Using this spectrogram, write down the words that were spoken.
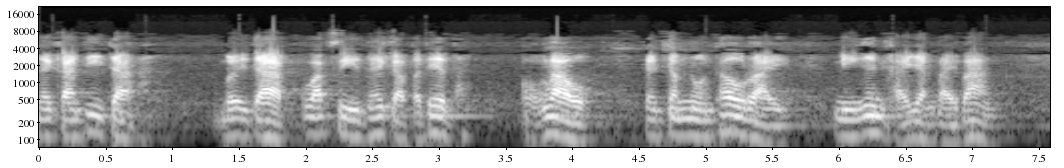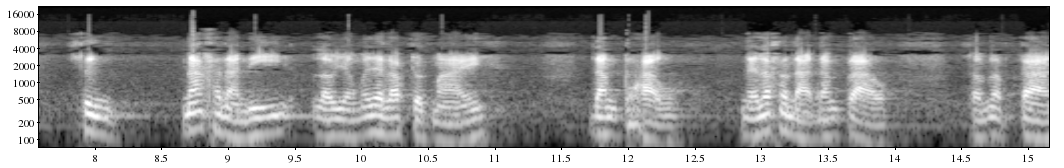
ในการที่จะบริจาควัคซีนให้กับประเทศของเราเป็นจำนวนเท่าไหร่ มีเงื่อนไขอย่างไรบ้าง ซึ่งณขณะนี้เรายังไม่ได้รับจดหมายดังกล่าว ในลักษณะดังกล่าวสำหรับการ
